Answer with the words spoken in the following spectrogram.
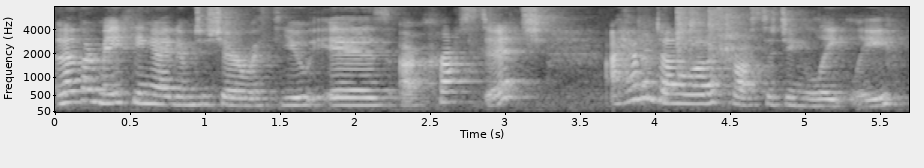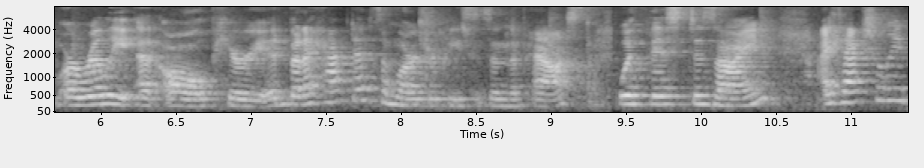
Another making item to share with you is a cross stitch. I haven't done a lot of cross stitching lately, or really at all, period, but I have done some larger pieces in the past. With this design, I actually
